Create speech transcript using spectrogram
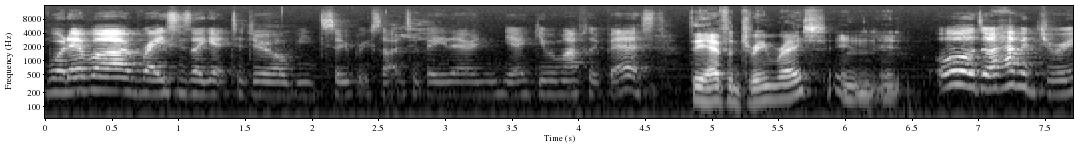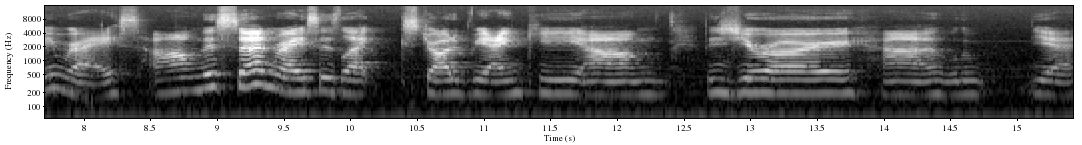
whatever races I get to do, I'll be super excited to be there and yeah, give them my absolute best. Do you have a dream race in? in... Oh, do I have a dream race? Um, there's certain races like Strade Bianche, um, the Giro, uh, yeah,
